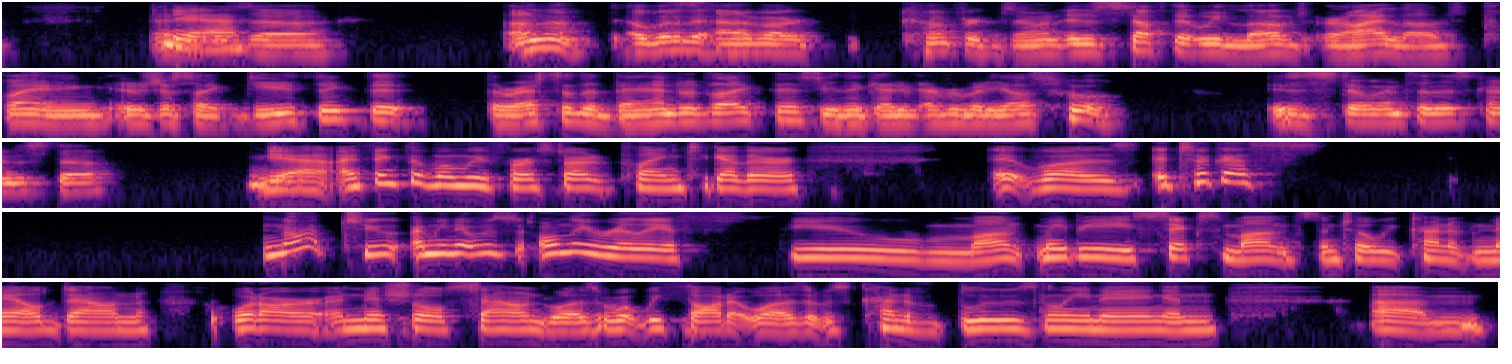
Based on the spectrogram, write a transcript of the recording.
And yeah. it was, uh, I don't know, a little bit out of our comfort zone. It was stuff that we loved or I loved playing. It was just like, do you think that the rest of the band would like this? Do you think everybody else will is still into this kind of stuff? Yeah, I think that when we first started playing together, it was it took us not too I mean it was only really a few months, maybe 6 months until we kind of nailed down what our initial sound was or what we thought it was. It was kind of blues leaning and um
